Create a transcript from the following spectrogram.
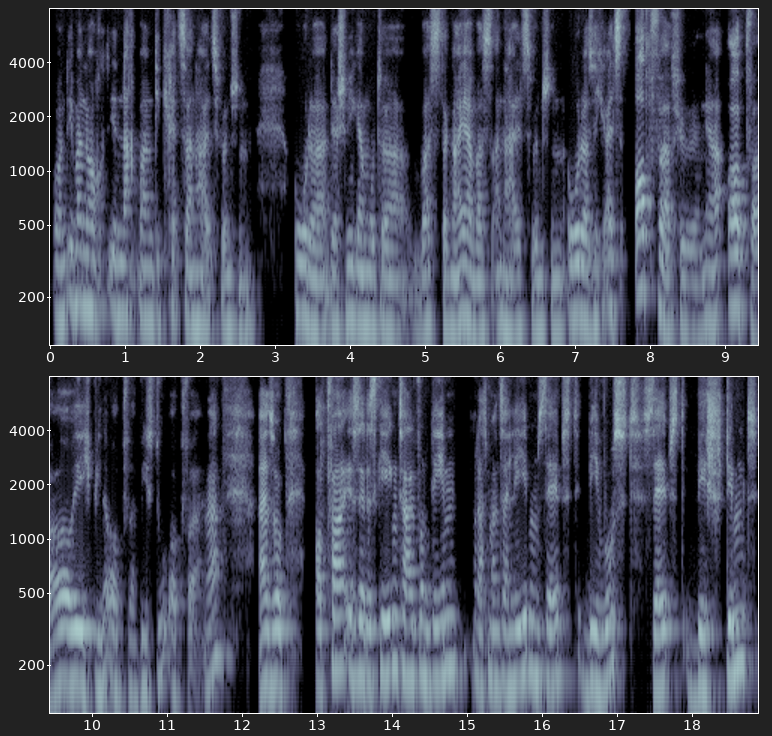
und immer noch ihren Nachbarn die Kretze an Hals wünschen oder der Schwiegermutter was der Geier was an Hals wünschen oder sich als Opfer fühlen. Ja, Opfer, oh, ich bin Opfer, bist du Opfer. Ja? Also Opfer ist ja das Gegenteil von dem, dass man sein Leben selbst bewusst, selbst bestimmt,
